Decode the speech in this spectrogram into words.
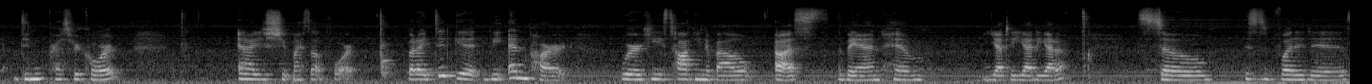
didn't press record and i just shoot myself for it but i did get the end part where he's talking about us the band him yada yada yada so this is what it is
